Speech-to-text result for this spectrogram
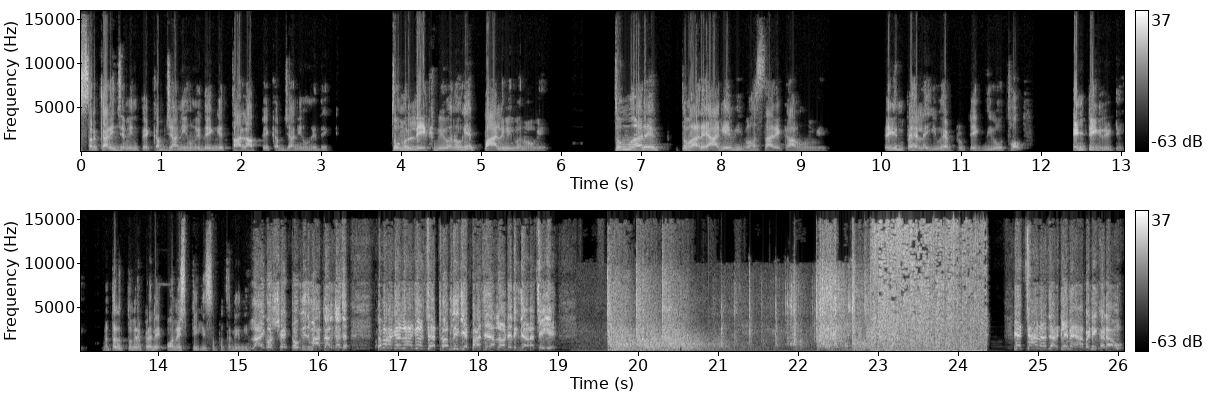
सरकारी ज़मीन पे कब्जा नहीं होने देंगे, तालाब पे कब्जा नहीं होने देंगे, तुम लेख भी बनोगे, पाल भी बनोगे, तुम्हारे तुम्हारे आगे भी बहुत सारे काम होंगे। लेकिन पहले you have to take the oath of integrity मतलब तुम्हें पहले ऑनेस्टी की शपथ लेनी लाइक और शेयर ठोक दीजिए महाकाल का आगे लाइक और शेयर ठोक दीजिए। पाँच हज़ार लौटे दिख जाना चाहिए। ये चार हज़ार के लिए मैं यहाँ पे नहीं खड़ा हूँ।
